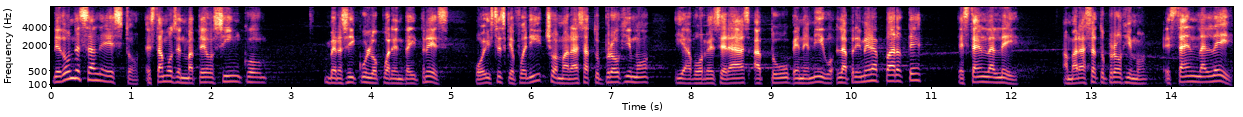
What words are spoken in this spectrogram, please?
¿De dónde sale esto? Estamos en Mateo 5, versículo 43. Oíste que fue dicho, amarás a tu prójimo y aborrecerás a tu enemigo. La primera parte está en la ley. Amarás a tu prójimo. Está en la ley.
